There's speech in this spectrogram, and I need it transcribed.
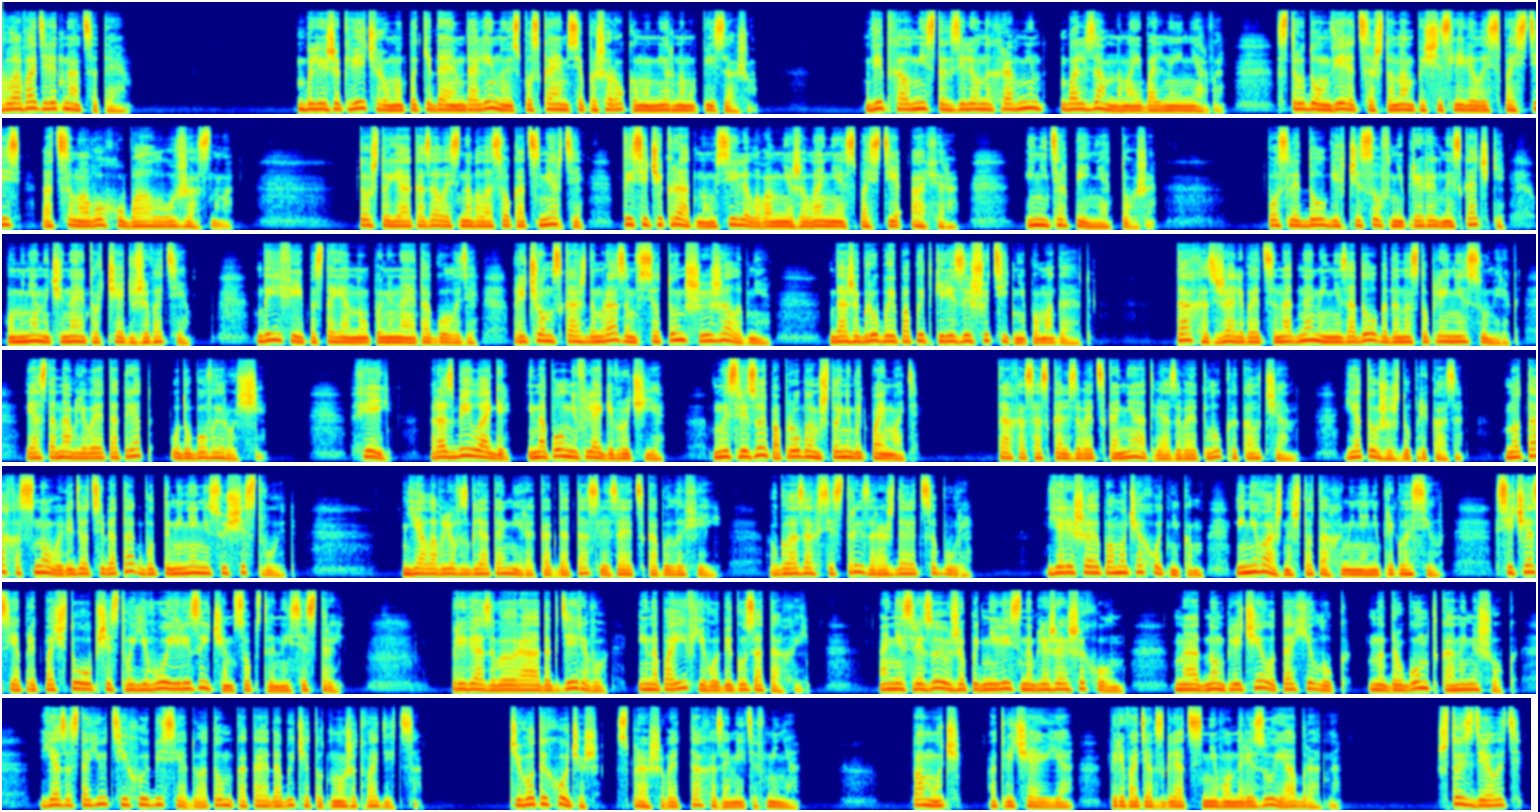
Глава 19. Ближе к вечеру мы покидаем долину и спускаемся по широкому мирному пейзажу. Вид холмистых зеленых равнин — бальзам на мои больные нервы. С трудом верится, что нам посчастливилось спастись от самого Хубала ужасного. То, что я оказалась на волосок от смерти, тысячекратно усилило во мне желание спасти Афера. И нетерпение тоже — После долгих часов непрерывной скачки у меня начинает урчать в животе. Да и фей постоянно упоминает о голоде, причем с каждым разом все тоньше и жалобнее. Даже грубые попытки Резы шутить не помогают. Таха сжаливается над нами незадолго до наступления сумерек и останавливает отряд у дубовой рощи. «Фей, разбей лагерь и наполни фляги в ручье. Мы с Резой попробуем что-нибудь поймать». Таха соскальзывает с коня, отвязывает лук и колчан. Я тоже жду приказа. Но Таха снова ведет себя так, будто меня не существует. Я ловлю взгляд Амира, когда та слезает с кобылы фей. В глазах сестры зарождается буря. Я решаю помочь охотникам, и неважно, что Таха меня не пригласил. Сейчас я предпочту общество его и Резы, чем собственной сестры. Привязываю Раада к дереву и, напоив его, бегу за Тахой. Они с Резой уже поднялись на ближайший холм. На одном плече у Тахи лук, на другом — тканый мешок. Я застаю тихую беседу о том, какая добыча тут может водиться. «Чего ты хочешь?» — спрашивает Таха, заметив меня. «Помочь», — отвечаю я, переводя взгляд с него на Резу и обратно. «Что сделать?»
